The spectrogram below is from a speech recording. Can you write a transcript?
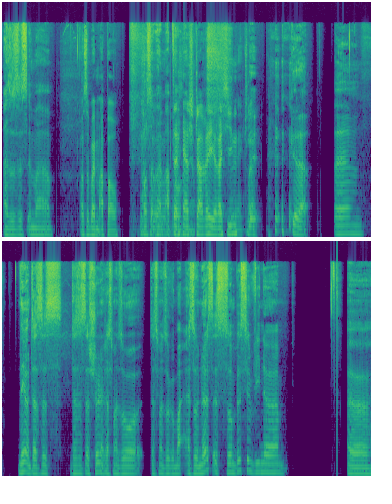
Also es ist immer. Außer beim Abbau. Außer beim Abbau. Dann herrscht klare Hierarchien. Ja, klar. genau. Ähm, nee, und das ist, das ist das Schöne, dass man so, dass man so gemeint, also ne, es ist so ein bisschen wie eine, äh,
